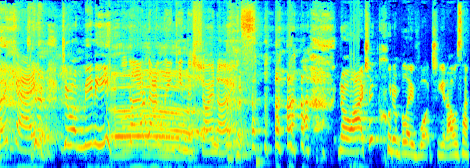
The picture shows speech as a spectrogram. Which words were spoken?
Okay. to a mini. We'll add that link in the show notes. No, I actually couldn't believe watching it. I was like,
